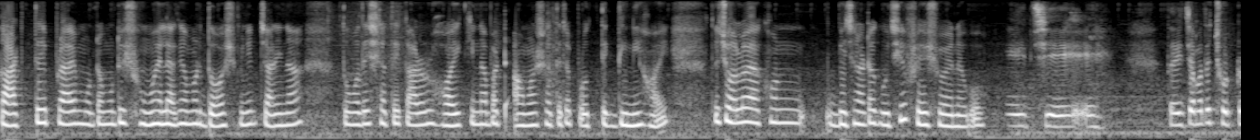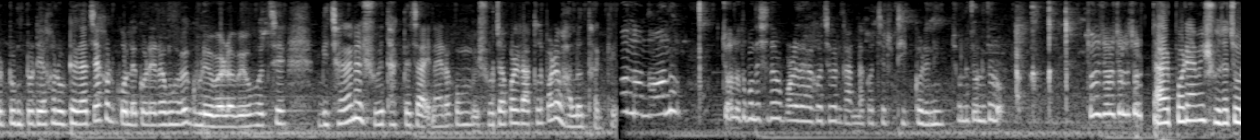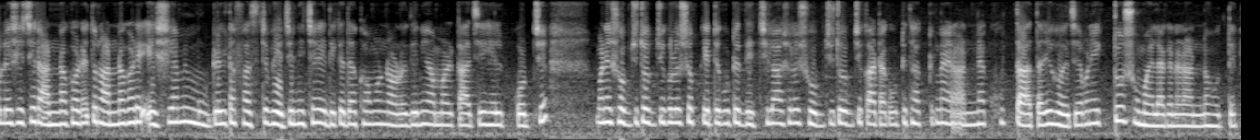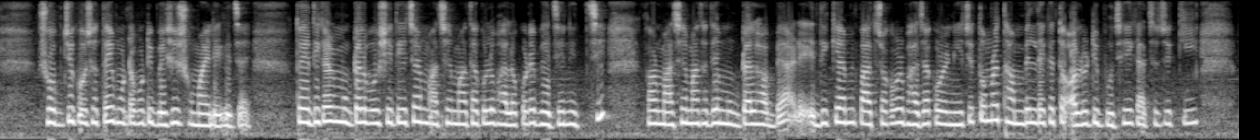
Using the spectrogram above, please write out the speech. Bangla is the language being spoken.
কাটতে প্রায় মোটামুটি সময় লাগে আমার দশ মিনিট জানি না তোমাদের সাথে কারোর হয় কি না বাট আমার সাথে এটা প্রত্যেক দিনই হয়। তো চলো এখন বিছানাটা গুছিয়ে ফ্রেশ হয়ে নেব। এই যে তো এই যে আমাদের ছোট্ট টুনটুনি এখন উঠে গেছে এখন কোলে করে এরকমভাবে ঘুরে বেড়াবে। হচ্ছে বিছানায় না শুয়ে থাকতে চায় না এরকম সোজা করে রাখলে পরে ভালো থাকে। চলো তোমাদের সাথে পরে দেখা করছে এখন কান্না করছে ঠিক করে নিই চলো চলো চলো। চলো চলো চলো চলো। তারপরে আমি সোজা চলে এসেছি রান্নাঘরে। তো রান্নাঘরে এসে আমি মুগ ডালটা ফার্স্টে ভেজে নিচ্ছি আর এদিকে দেখো আমার ননদিনী আমার কাজে হেল্প করছে। মানে সবজি টবজিগুলো সব কেটে কুটে দিচ্ছিল। আসলে সবজি টবজি কাটাকুটি থাকলে না রান্না খুব তাড়াতাড়ি হয়ে যায়। মানে একটু সময় লাগে না রান্না হতে। সবজি কষাতেই মোটামুটি বেশি সময় লেগে যায়। তো এদিকে আমি মুগ ডাল বসিয়ে দিয়েছি আর মাছের মাথাগুলো ভালো করে ভেজে নিচ্ছি। কারণ মাছের মাথা দিয়ে মুগ ডাল হবে। আর এদিকে আমি পাঁচ রকমের ভাজা করে নিয়েছি। তোমরা থাম্বেল দেখে তো অলরেডি বুঝেই গেছো যে কি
